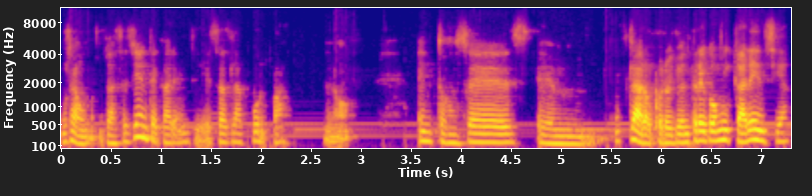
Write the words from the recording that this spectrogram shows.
O sea, uno ya se siente carente y esa es la culpa, ¿no? Entonces, em, claro, pero yo entrego mi carencia,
